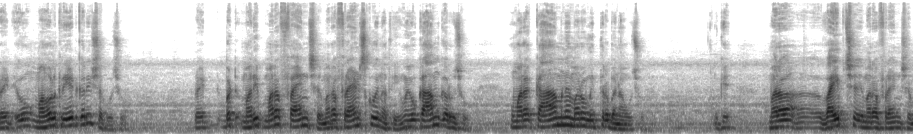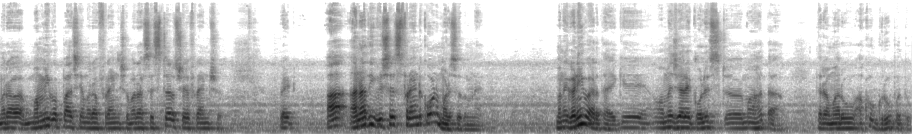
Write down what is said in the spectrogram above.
રાઈટ એવો માહોલ ક્રિએટ કરી શકું છું. રાઈટ બટ મારી, મારા ફેન છે, મારા ફ્રેન્ડ્સ કોઈ નથી. હું એવું કામ કરું છું. હું મારા કામને મારો મિત્ર બનાવું છું. ઓકે મારા વાઈફ છે મારા ફ્રેન્ડ છે, મારા મમ્મી પપ્પા છે મારા ફ્રેન્ડ છે, મારા સિસ્ટર છે ફ્રેન્ડ છે. રાઈટ આ આનાથી વિશેષ ફ્રેન્ડ કોણ મળશે તમને? મને ઘણી વાર થાય કે અમે જ્યારે કોલેજમાં હતા, ત્યારે અમારું આખું ગ્રુપ હતું.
